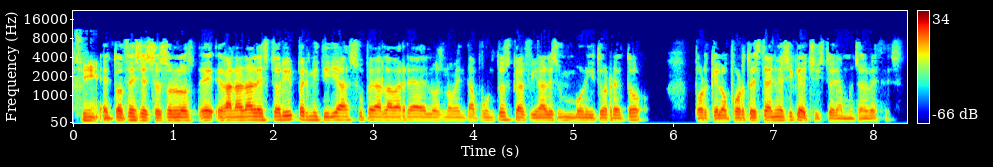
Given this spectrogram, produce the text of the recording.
Sí. Entonces, eso son los, eh, ganar al Estoril permitiría superar la barrera de los 90 puntos, que al final es un bonito reto, porque el Oporto este año sí que ha hecho historia muchas veces.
